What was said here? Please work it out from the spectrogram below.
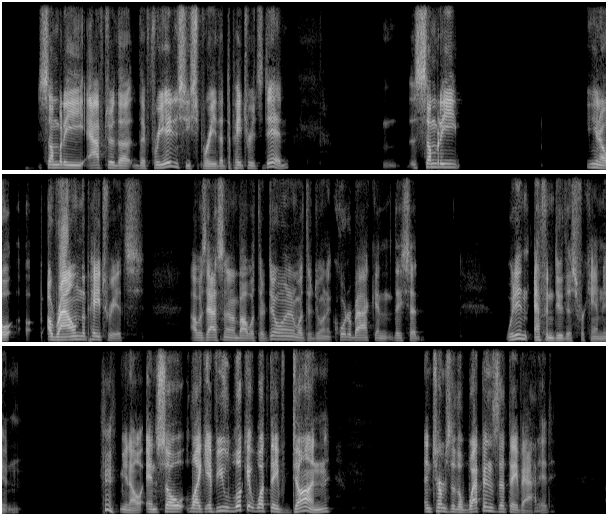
somebody after the the free agency spree that the Patriots did, somebody you know around the Patriots I was asking them about what they're doing, what they're doing at quarterback, and they said, "We didn't effing do this for Cam Newton. Hmm. You know, and so like if you look at what they've done in terms of the weapons that they've added,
